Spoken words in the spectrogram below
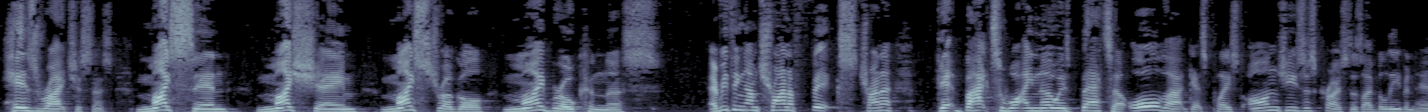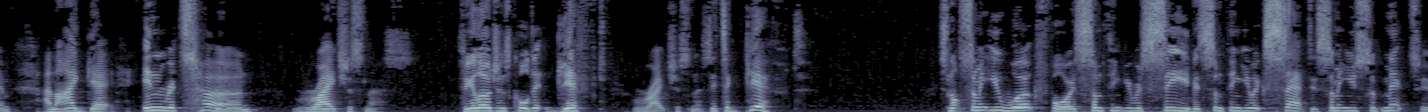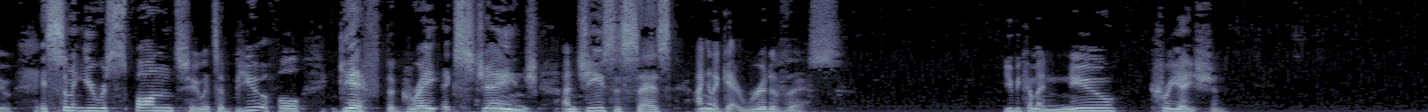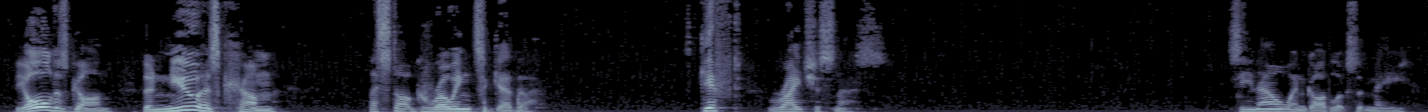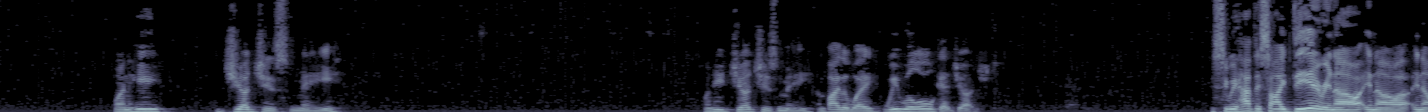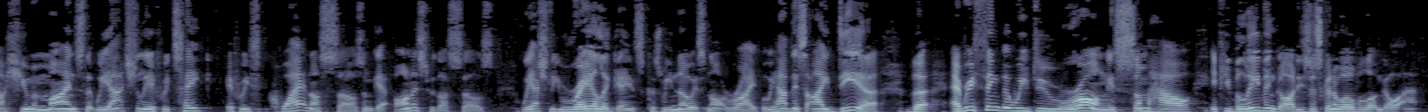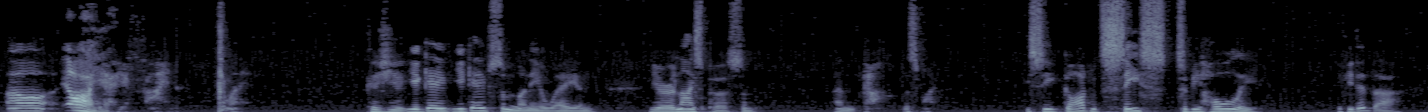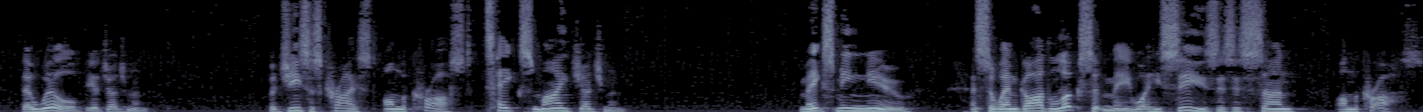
his righteousness. My sin, my shame, my struggle, my brokenness. Everything I'm trying to fix, trying to get back to what I know is better, all that gets placed on Jesus Christ as I believe in him. And I get in return righteousness. Theologians called it gift righteousness. It's a gift. It's not something you work for. It's something you receive. It's something you accept. It's something you submit to. It's something you respond to. It's a beautiful gift, the great exchange. And Jesus says, I'm going to get rid of this. You become a new creation. The old is gone. The new has come. Let's start growing together gift righteousness. See, now when God looks at me, when He judges me, when He judges me, and by the way, we will all get judged. See, we have this idea in our, in our, in our human minds that we actually, if we take, if we quieten ourselves and get honest with ourselves, we actually rail against because we know it's not right. But we have this idea that everything that we do wrong is somehow, if you believe in God, He's just going to overlook and go, ah, oh, oh yeah, you're fine. Come on Because you, you, gave, you gave some money away and you're a nice person. And oh, that's fine. You see, God would cease to be holy if He did that. There will be a judgment. But Jesus Christ on the cross takes my judgment makes me new. And so when God looks at me, what he sees is his son on the cross.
